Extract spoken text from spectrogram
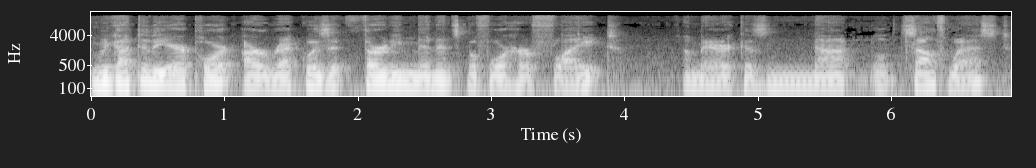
we got to the airport. Our requisite 30 minutes before her flight. American's not Southwest.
